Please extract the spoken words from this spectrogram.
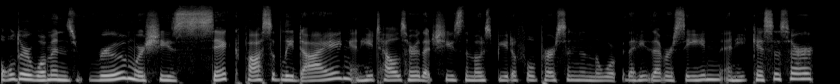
older woman's room where she's sick, possibly dying, and he tells her that she's the most beautiful person in the world that he's ever seen, and he kisses her,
